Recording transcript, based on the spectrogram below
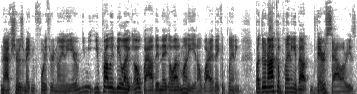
Max Scherzer making 43 million a year, you you probably be like, "Oh wow, they make a lot of money, you know, why are they complaining?" But they're not complaining about their salaries.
